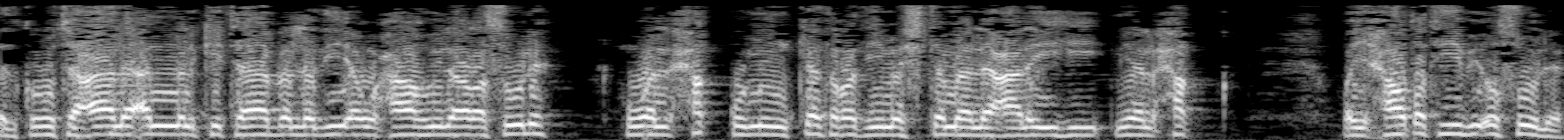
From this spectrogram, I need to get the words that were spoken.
يذكر تعالى أن الكتاب الذي أوحاه إلى رسوله هو الحق من كثرة ما اشتمل عليه من الحق وإحاطته بأصوله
